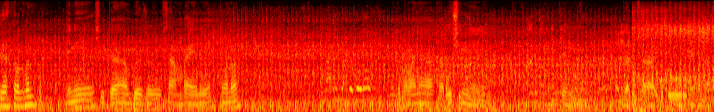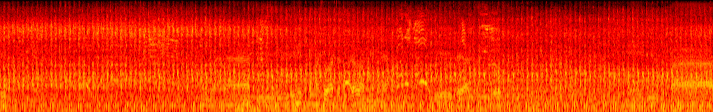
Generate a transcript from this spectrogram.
ya teman-teman. Ini sudah hampir sampai ini ya teman-teman. Ini kepalanya agak pusing nih. Mungkin nggak bisa ikut turun ini nanti. Nampaknya di ini termasuk ada di dalam ini ya jadi kayak ada di belum ini di tempat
